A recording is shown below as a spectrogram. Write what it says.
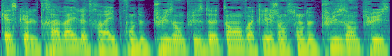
Qu'est-ce que le travail? Le travail prend de plus en plus de temps. On voit que les gens sont de plus en plus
